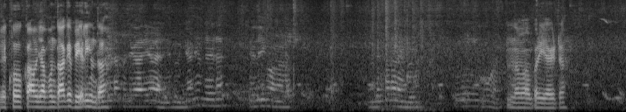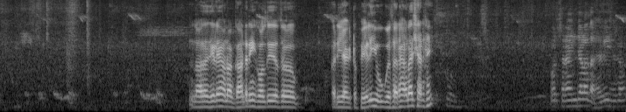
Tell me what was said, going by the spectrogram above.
ਵੇਖੋ, ਕਾਮਯਾਬ ਹੁੰਦਾ ਕਿ ਫੇਲ ਹੀ ਹੁੰਦਾ। ਜਿਹੜਾ ਪਜਗਾਰੀ ਹੋਇਆ ਦੂਜਾ ਨਹੀਂ ਹੁੰਦਾ ਜਿਹੜਾ ਚੇਲੀ ਖਾਣ ਵਾਲਾ ਨਵਾਂ ਪ੍ਰੋਜੈਕਟ ਲੱਗਦਾ ਜਿਹੜੇ ਹੁਣ ਗੰਢ ਨਹੀਂ ਖੁੱਲਦੀ ਤਾਂ ਪ੍ਰੋਜੈਕਟ ਫੇਲ ਹੀ ਹੋਊਗਾ ਸਰ ਹਨਾ ਸ਼ਰਨੇ? ਔਰ ਸਰੰਜ ਵਾਲਾ ਤਾਂ ਹੈਗਾ ਹੀ ਹੈਗਾ।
